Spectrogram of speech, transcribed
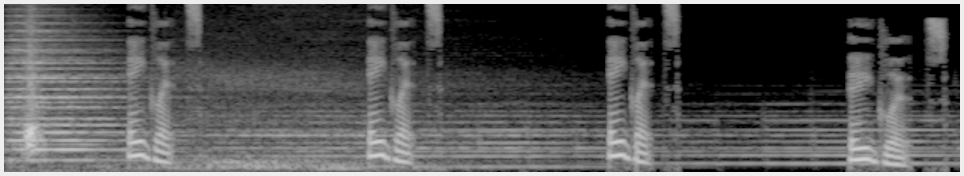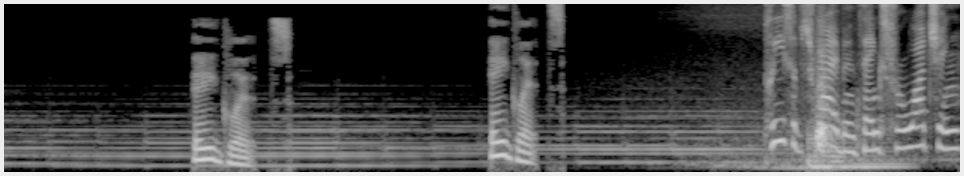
Aglets. Aglets. Aglets. Aglets. Aglets. Aglets. Please subscribe and thanks for watching.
